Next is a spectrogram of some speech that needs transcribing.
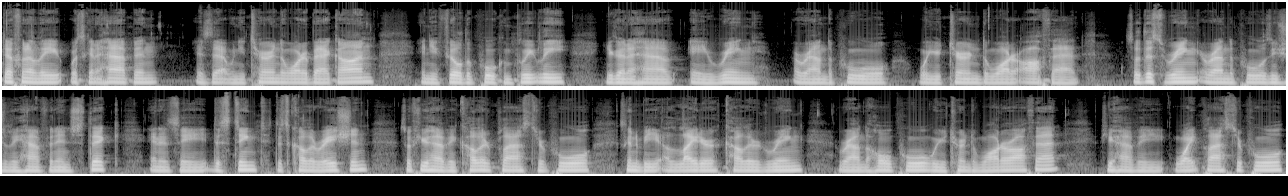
Definitely, what's going to happen is that when you turn the water back on and you fill the pool completely, you're going to have a ring around the pool where you turned the water off at. So, this ring around the pool is usually half an inch thick and it's a distinct discoloration. So, if you have a colored plaster pool, it's going to be a lighter colored ring around the whole pool where you turn the water off at. If you have a white plaster pool,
